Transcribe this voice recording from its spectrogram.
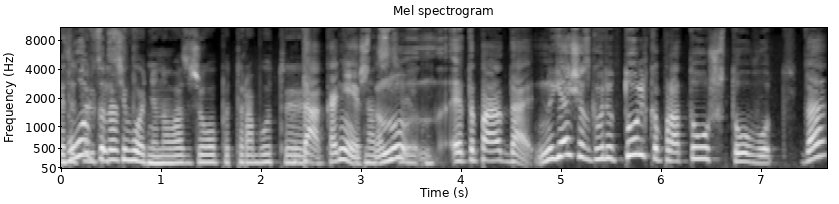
Это возраст... только сегодня, но у вас же опыт работы. Да, конечно. Ну, это по, да. Но я сейчас говорю только про то, что вот, да,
